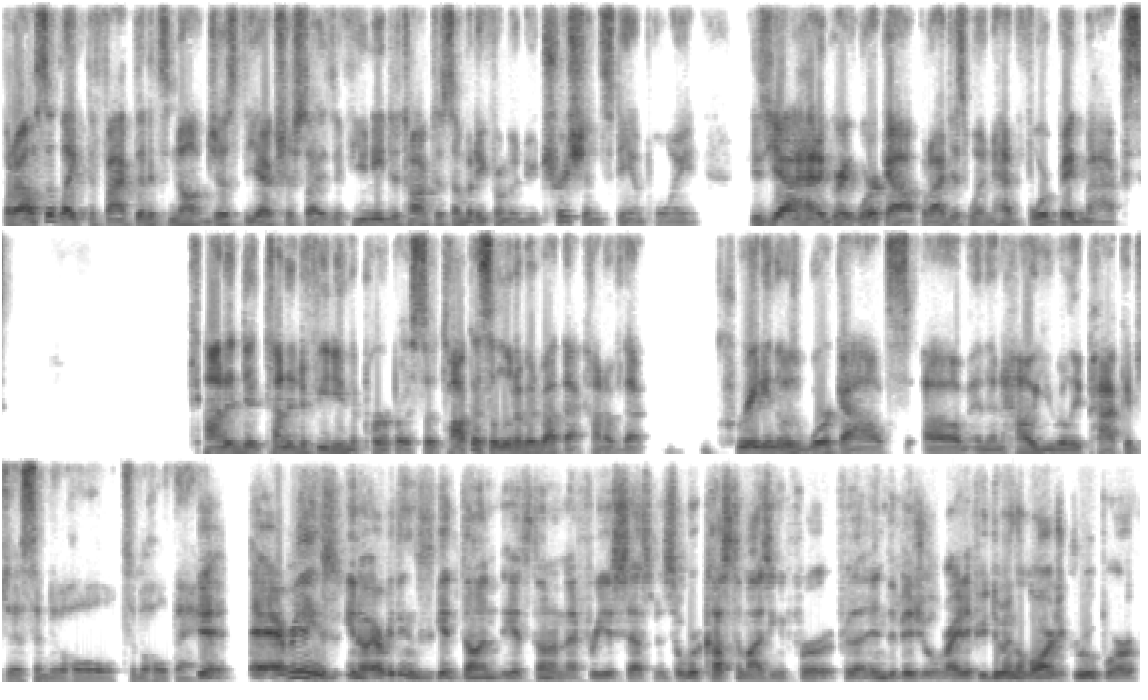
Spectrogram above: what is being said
But I also like the fact that it's not just the exercise. If you need to talk to somebody from a nutrition standpoint, because yeah, I had a great workout, but I just went and had four Big Macs kind of de- kind of defeating the purpose. So talk us a little bit about that kind of that creating those workouts um, and then how you really package this into the whole to the whole thing. Yeah, everything's you know everything's get done gets done on that free assessment. So we're customizing for for that individual, right? If you're doing a large group or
